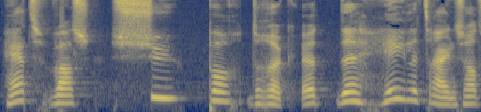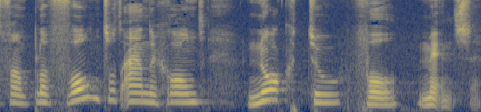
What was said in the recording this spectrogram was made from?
Het was super druk. Het, de hele trein zat van plafond tot aan de grond nog toe vol mensen.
